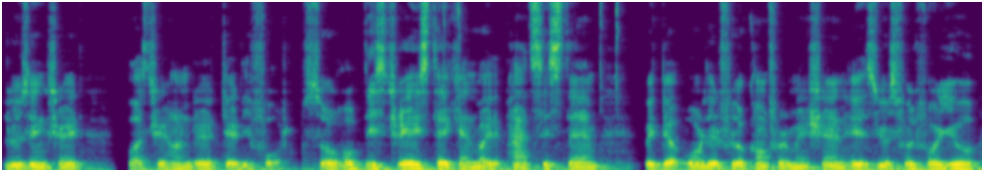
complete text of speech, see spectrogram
losing trade was 334 so hope this trade taken by the PAT system with the order flow confirmation is useful for you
